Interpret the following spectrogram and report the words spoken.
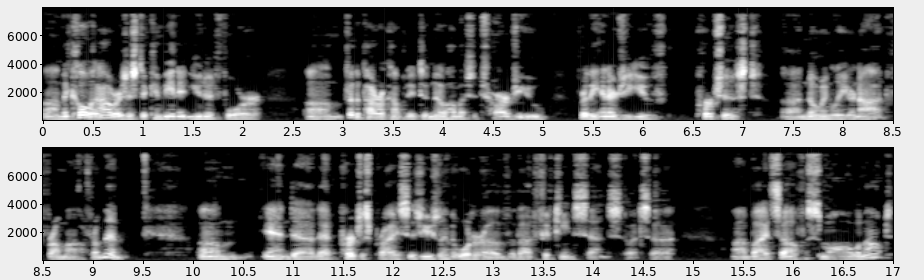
Um, the kilowatt hour is just a convenient unit for um, for the power company to know how much to charge you for the energy you've purchased, uh, knowingly or not, from uh, from them. Um, and uh, that purchase price is usually in the order of about 15 cents. So it's uh, uh, by itself a small amount,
